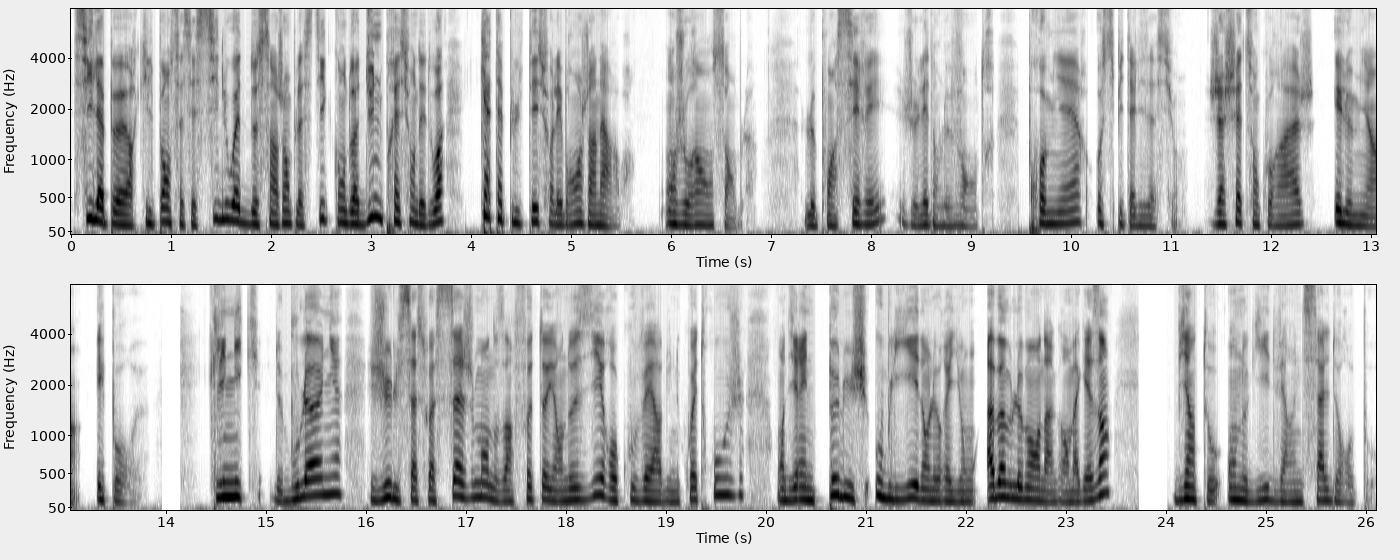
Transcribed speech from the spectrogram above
S'il a peur qu'il pense à ces silhouettes de singes en plastique qu'on doit d'une pression des doigts catapulter sur les branches d'un arbre. On jouera ensemble. Le poing serré, je l'ai dans le ventre. Première hospitalisation. J'achète son courage et le mien est pour eux. Clinique de Boulogne, Jules s'assoit sagement dans un fauteuil en osier recouvert d'une couette rouge, on dirait une peluche oubliée dans le rayon ameublement d'un grand magasin. Bientôt, on nous guide vers une salle de repos.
